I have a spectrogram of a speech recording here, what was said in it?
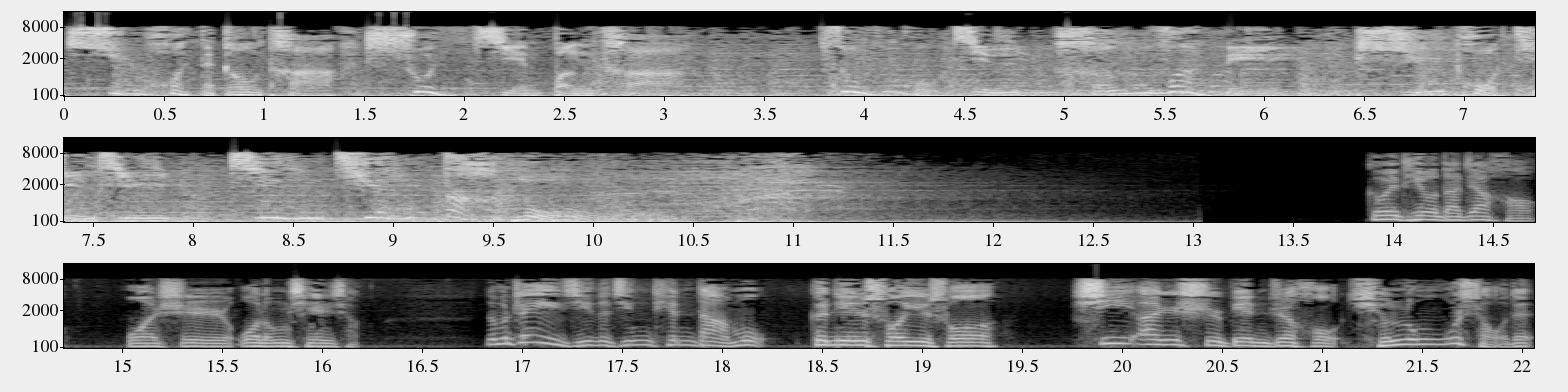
虚幻的高塔瞬间崩塌，纵古今，横万里，石破天惊，惊天大幕。各位听友，大家好，我是卧龙先生。那么这一集的惊天大幕，跟您说一说西安事变之后群龙无首的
